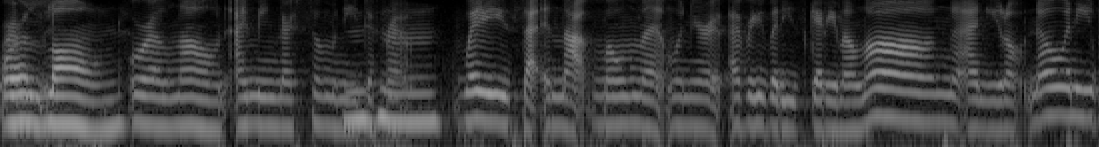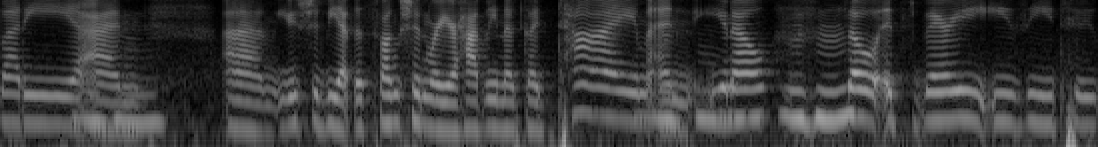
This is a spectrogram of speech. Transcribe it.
Or alone. or alone. I mean, there's so many mm-hmm. different ways that in that moment when you're everybody's getting along and you don't know anybody and mm-hmm. um, you should be at this function where you're having a good time and you mm-hmm. know, so it's very easy to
